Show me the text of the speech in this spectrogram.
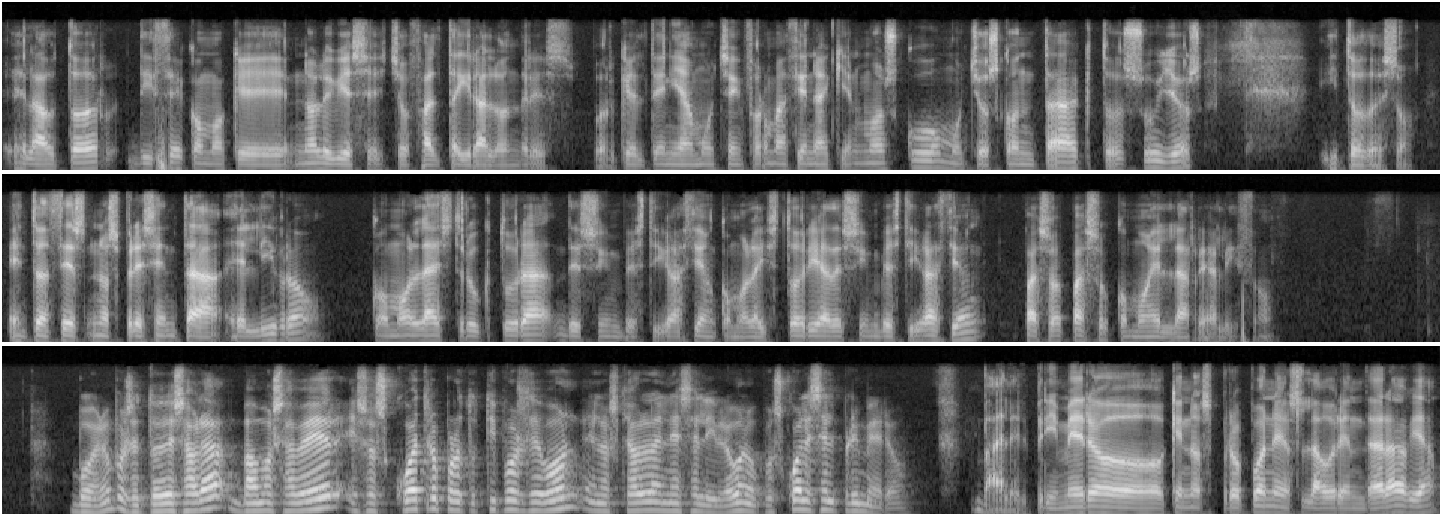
el autor dice como que no le hubiese hecho falta ir a Londres, porque él tenía mucha información aquí en Moscú, muchos contactos suyos y todo eso. Entonces nos presenta el libro como la estructura de su investigación, como la historia de su investigación, paso a paso como él la realizó. Bueno, pues entonces ahora vamos a ver esos cuatro prototipos de Bond en los que habla en ese libro. Bueno, pues ¿cuál es el primero? Vale, el primero que nos propone es Lauren de Arabia.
